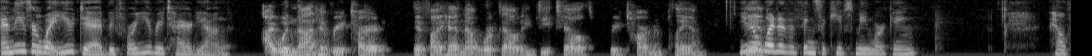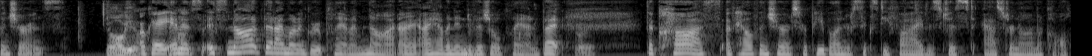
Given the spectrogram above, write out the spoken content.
And these are what you did before you retired young. I would not have retired if I had not worked out a detailed retirement plan. You know, and, one of the things that keeps me working health insurance. Oh yeah. Okay, yeah. and it's it's not that I'm on a group plan. I'm not. I, I have an mm-hmm. individual mm-hmm. plan, but right. the cost of health insurance for people under 65 is just astronomical.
